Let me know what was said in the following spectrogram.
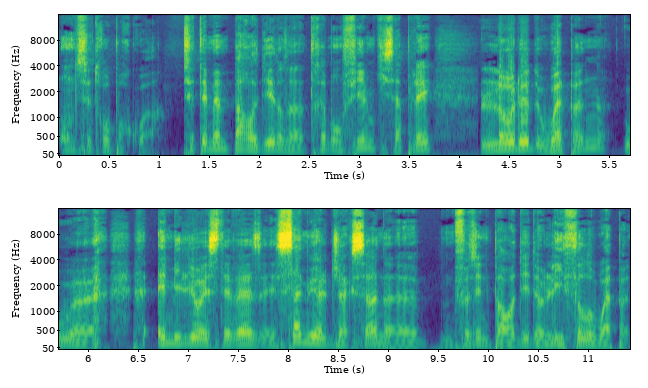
on ne sait trop pourquoi. C'était même parodié dans un très bon film qui s'appelait Loaded Weapon, où euh, Emilio Estevez et Samuel Jackson euh, faisaient une parodie de Lethal Weapon.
